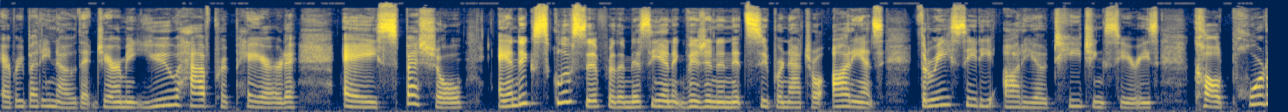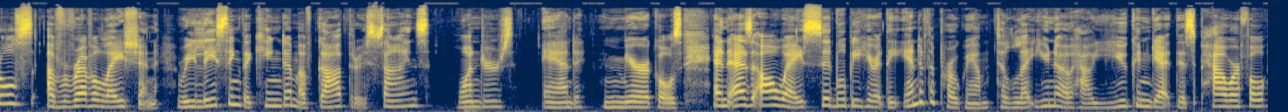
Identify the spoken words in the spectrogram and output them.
everybody know that, Jeremy, you have prepared a special and exclusive for the Messianic Vision and its supernatural audience three CD audio teaching series called Portals of Revelation Releasing the Kingdom of God Through Signs, Wonders, and miracles. And as always, Sid will be here at the end of the program to let you know how you can get this powerful,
